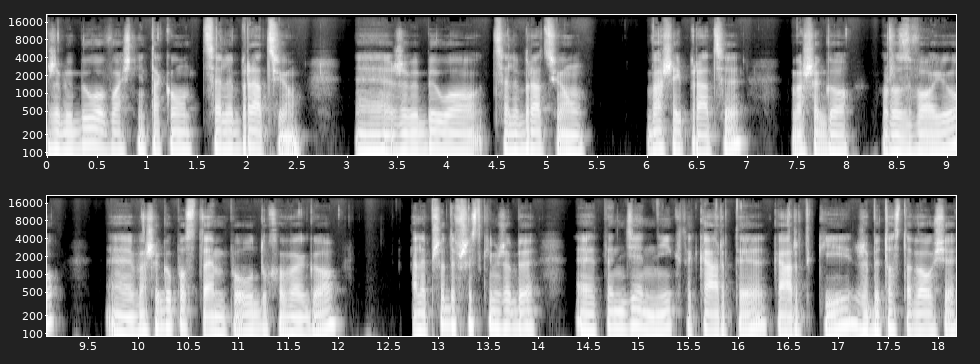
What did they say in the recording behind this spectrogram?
żeby było właśnie taką celebracją, e, żeby było celebracją waszej pracy, waszego rozwoju, waszego postępu duchowego, ale przede wszystkim, żeby e, ten dziennik, te karty, kartki, żeby to stawało się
